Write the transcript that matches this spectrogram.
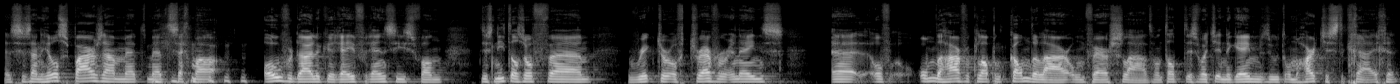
Dus ze zijn heel spaarzaam met, met zeg maar, overduidelijke referenties van... Het is niet alsof ehm, Richter of Trevor ineens... eh, of om de haverklap een kandelaar omver slaat. Want dat is wat je in de game doet om hartjes te krijgen.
